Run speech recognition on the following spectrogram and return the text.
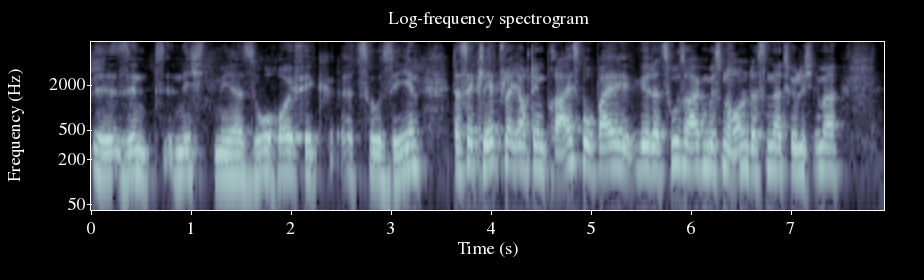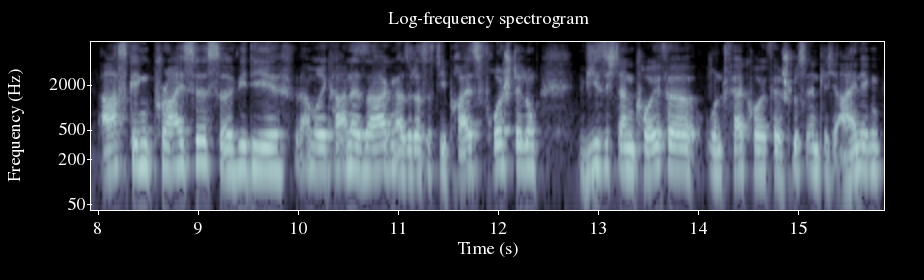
äh, sind nicht mehr so häufig äh, zu sehen. Das erklärt vielleicht auch den Preis, wobei wir dazu sagen müssen, Ron, das sind natürlich immer Asking Prices, äh, wie die Amerikaner sagen. Also das ist die Preisvorstellung, wie sich dann Käufer und Verkäufer schlussendlich einigen.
